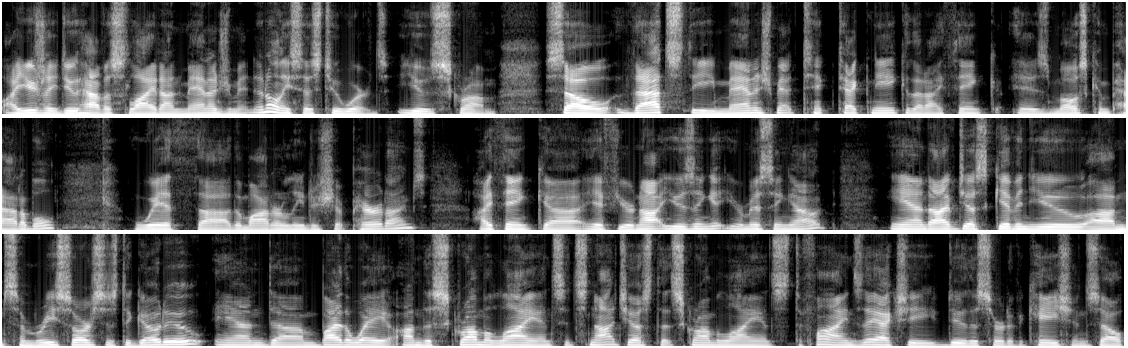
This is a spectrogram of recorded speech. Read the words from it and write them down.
I usually do have a slide on management. And it only says two words use Scrum. So that's the management technique that I think is most compatible with uh, the modern leadership paradigms. I think uh, if you're not using it, you're missing out. And I've just given you um, some resources to go to. And um, by the way, on the Scrum Alliance, it's not just that Scrum Alliance defines, they actually do the certification. So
